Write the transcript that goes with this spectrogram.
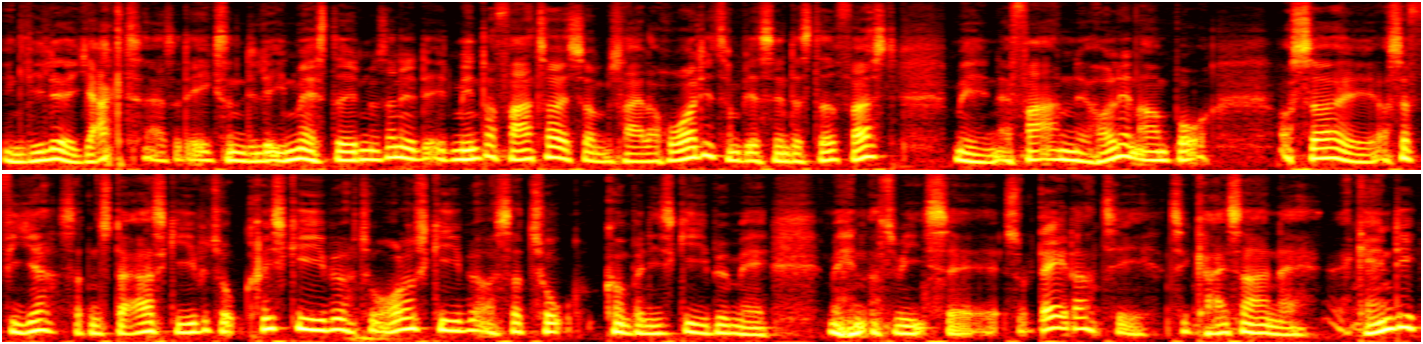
en lille jagt, altså det er ikke sådan en lille indmastet, men sådan et, et mindre fartøj, som sejler hurtigt, som bliver sendt afsted først, med en erfaren øh, hollænder ombord. Og så, øh, og så fire sådan større skibe, to krigsskibe, to orlogsskibe, og så to kompagniskibe med, med henholdsvis øh, soldater til, til kejseren af, af Candy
